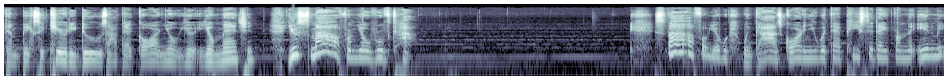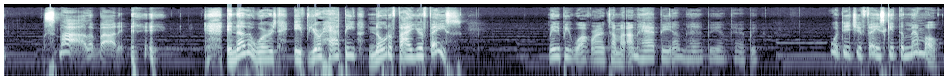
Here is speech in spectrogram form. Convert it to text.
them big security dudes out there guarding your, your your mansion, you smile from your rooftop. Smile from your when God's guarding you with that peace today from the enemy. Smile about it. In other words, if you're happy, notify your face. Many people walk around talking about, I'm happy, I'm happy, I'm happy. Well, did your face get the memo?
